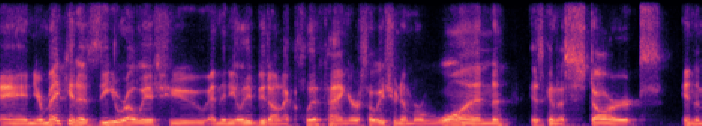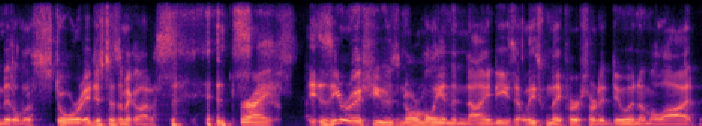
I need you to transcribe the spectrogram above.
And you're making a zero issue, and then you leave it on a cliffhanger. So issue number one is going to start in the middle of the story. It just doesn't make a lot of sense. right Zero issues normally in the 90s, at least when they first started doing them a lot,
